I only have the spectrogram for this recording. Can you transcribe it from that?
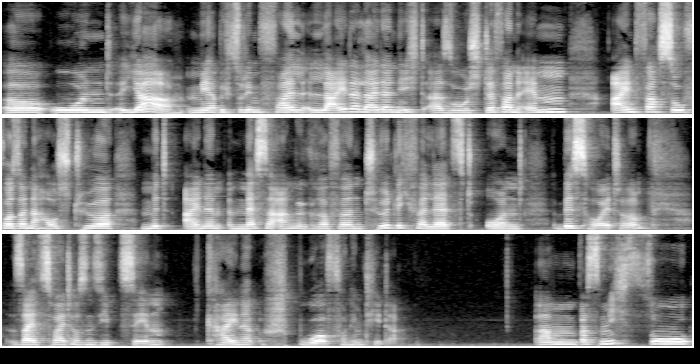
Äh, und ja, mehr habe ich zu dem Fall leider, leider nicht. Also Stefan M. einfach so vor seiner Haustür mit einem Messer angegriffen, tödlich verletzt und bis heute, seit 2017, keine Spur von dem Täter. Ähm, was mich so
